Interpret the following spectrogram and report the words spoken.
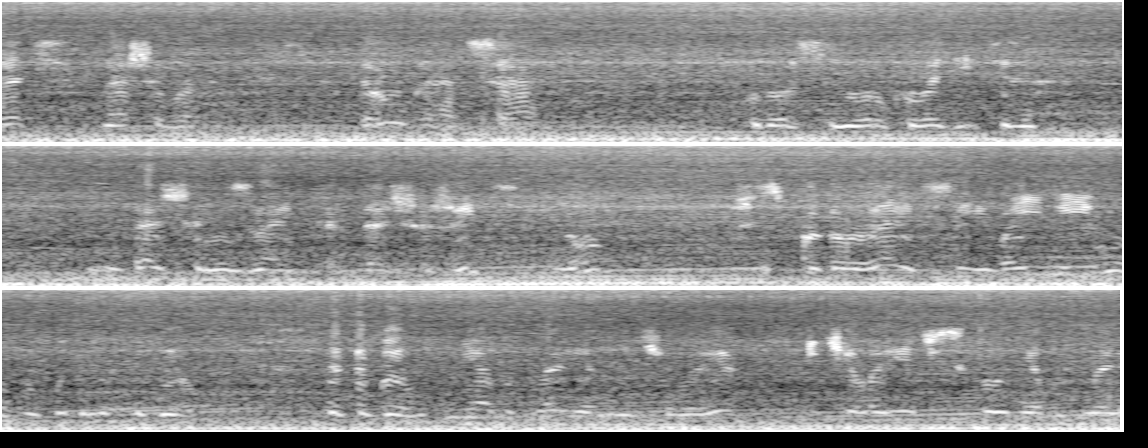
Провожать нашего друга, отца, художественного руководителя. И дальше не знаем, как дальше жить, но жизнь продолжается, и во имя его мы будем это делать. Это был необыкновенный человек, и человеческого необыкновенного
